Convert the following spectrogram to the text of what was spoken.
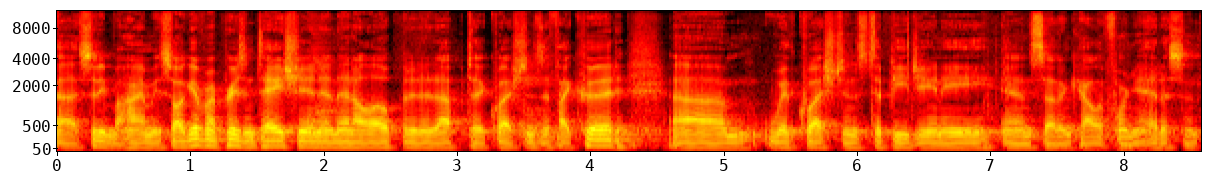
uh, sitting behind me. So I'll give my presentation and then I'll open it up to questions if I could, um, with questions to PG&E and Southern California Edison.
